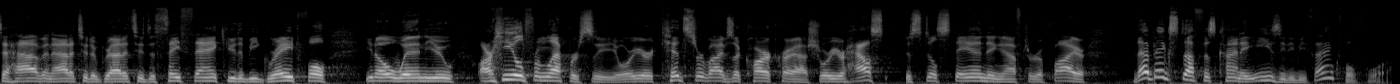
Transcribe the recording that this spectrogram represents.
to have an attitude of gratitude, to say thank you, to be grateful, you know, when you are healed from leprosy, or your kid survives a car crash, or your house is still standing after a fire. That big stuff is kind of easy to be thankful for.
